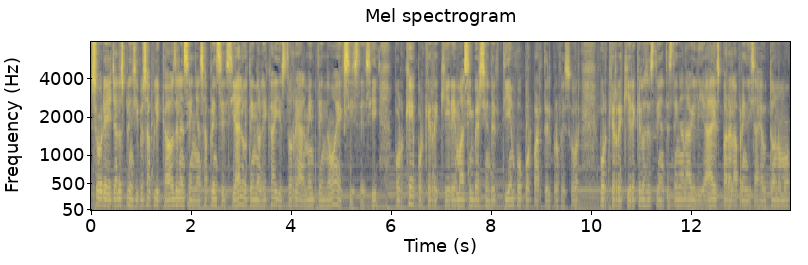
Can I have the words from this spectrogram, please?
sobre ella los principios aplicados de la enseñanza presencial o tecnológica y esto realmente no existe, ¿sí? ¿Por qué? Porque requiere más inversión del tiempo por parte del profesor, porque requiere que los estudiantes tengan habilidades para el aprendizaje autónomo,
